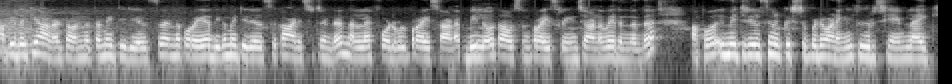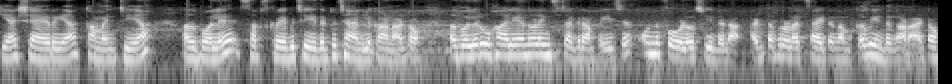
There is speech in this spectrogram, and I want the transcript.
അപ്പോൾ ഇതൊക്കെയാണ് കേട്ടോ ഇന്നത്തെ മെറ്റീരിയൽസ് ഇന്ന് കുറേ അധികം മെറ്റീരിയൽസ് കാണിച്ചിട്ടുണ്ട്. നല്ല അഫോർഡബിൾ പ്രൈസ് ആണ്. ബിലോ തൗസൻഡ് പ്രൈസ് റേഞ്ച് ആണ് വരുന്നത്. അപ്പോൾ ഈ മെറ്റീരിയൽസ് നിങ്ങൾക്ക് ഇഷ്ടപ്പെടുവാണെങ്കിൽ തീർച്ചയായും ലൈക്ക് ചെയ്യുക ഷെയർ ചെയ്യുക കമന്റ് ചെയ്യുക. അതുപോലെ സബ്സ്ക്രൈബ് ചെയ്തിട്ട് ചാനൽ കാണാം കേട്ടോ അതുപോലെ റുഹാലിയ എന്നുള്ള ഇൻസ്റ്റാഗ്രാം പേജ് ഒന്ന് ഫോളോ ചെയ്തിടാം. അടുത്ത പ്രൊഡക്ട്സ് ആയിട്ട് നമുക്ക് വീണ്ടും കാണാം കേട്ടോ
